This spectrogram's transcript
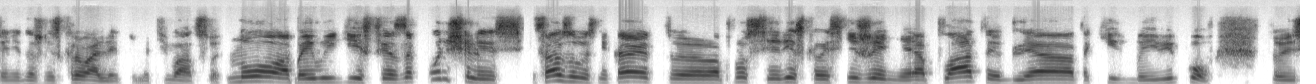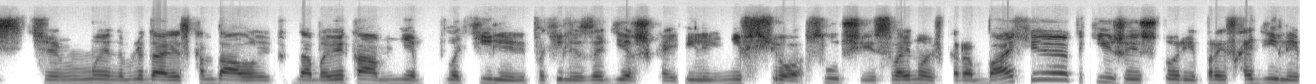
Они даже не скрывали эту мотивацию. Но боевые действия закончились, и сразу возникает э, вопрос резкого снижения оплаты для таких боевиков. То есть мы наблюдали скандалы, когда боевикам не платили или платили с задержкой или не все. В случае с войной в Карабахе такие же истории происходили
